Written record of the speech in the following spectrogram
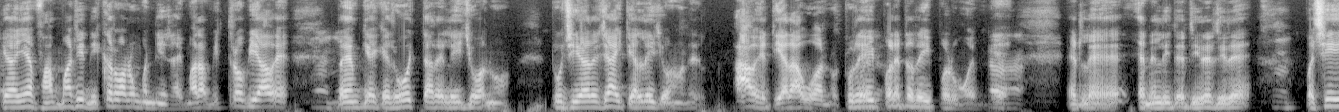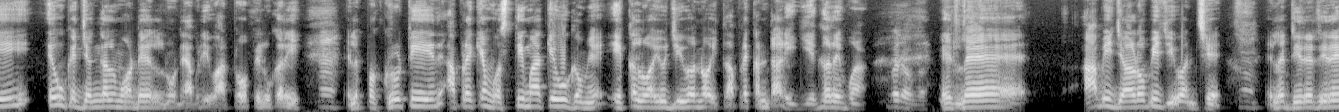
કે અહીંયા ફાર્મમાંથી નીકળવાનું મન નહીં થાય. મારા મિત્રો બી આવે તો એમ કહે કે રોજ તારે લઈ જવાનું. તું જ્યારે જાય ત્યારે લઈ જવાનું આવે ત્યારે આવવાનું. તું રહી પડે તો રહી પડવું એમ કે. એટલે એને લીધે ધીરે ધીરે પછી એવું કે જંગલ મોડેલનું ને આપણી વાતો પેલું કરી. એટલે પ્રકૃતિ આપણે કેમ વસ્તીમાં કેવું ગમે એકલવાયુ જીવન હોય તો આપણે કંટાળી જઈએ ઘરે પણ. બરોબર. એટલે આ બી ઝાડો બી જીવન છે. એટલે ધીરે ધીરે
